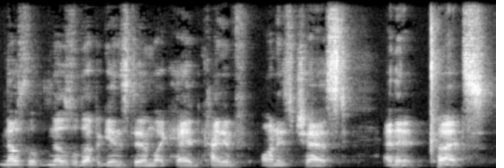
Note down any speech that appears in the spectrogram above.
nuzzled, nuzzled up against him, like head kind of on his chest, and then it cuts,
